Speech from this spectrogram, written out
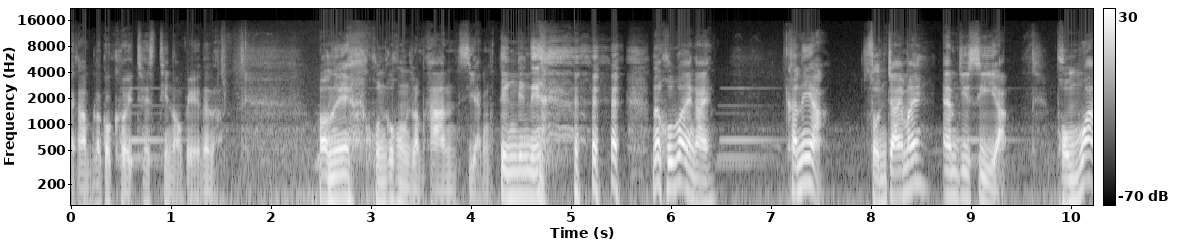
นะครับ แล้วก็เคย test ที่นอร์เวย์ด้วยนะตอนนี้คุณก็คงรำคาญเสียง ติ้งติ้งติ้งนั่นคุณว่ายังไงคันนี้อะ สนใจไหม MG4 อะ ผมว่า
